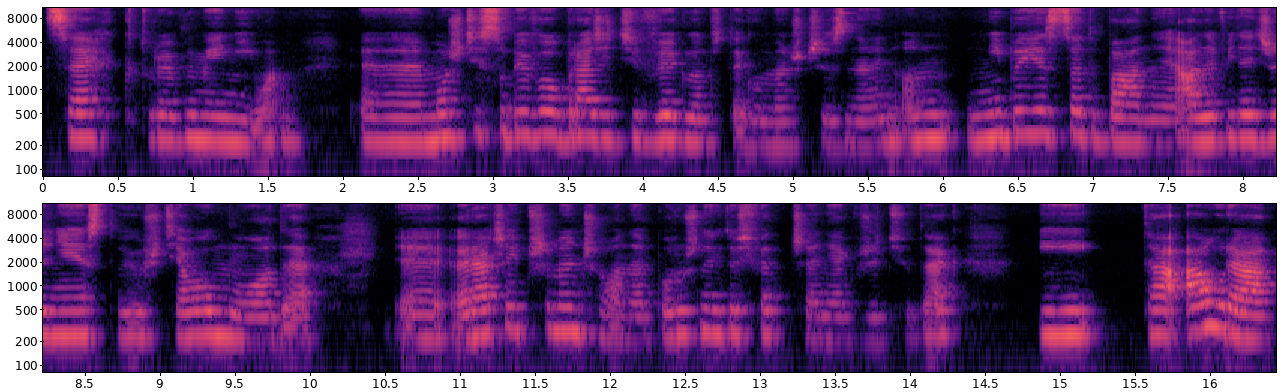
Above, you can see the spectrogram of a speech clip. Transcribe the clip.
cech, które wymieniłam. E, możecie sobie wyobrazić wygląd tego mężczyzny. On niby jest zadbany, ale widać, że nie jest to już ciało młode, e, raczej przemęczone po różnych doświadczeniach w życiu, tak? I ta aura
